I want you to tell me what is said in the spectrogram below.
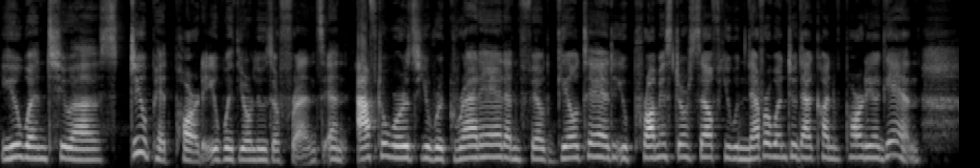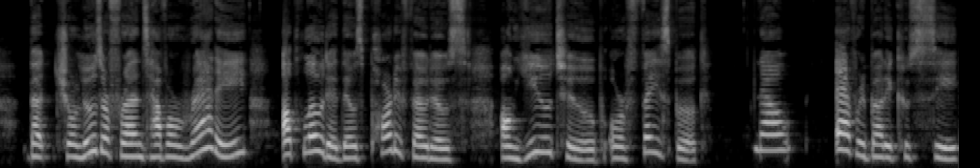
You went to a stupid party with your loser friends and afterwards you regretted and felt guilty. You promised yourself you would never went to that kind of party again. But your loser friends have already uploaded those party photos on YouTube or Facebook. Now everybody could see,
